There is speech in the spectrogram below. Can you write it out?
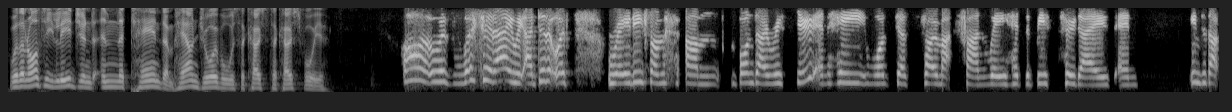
with an Aussie legend in the tandem. How enjoyable was the coast to coast for you? Oh, it was wicked, eh? We, I did it with Reedy from um, Bondi Rescue, and he was just so much fun. We had the best two days and ended up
